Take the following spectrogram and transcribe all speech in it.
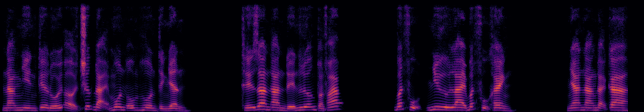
Nàng nhìn kia đối ở trước đại môn ôm hôn tình nhân. Thế gian an đến lưỡng toàn pháp. Bất phụ như lai bất phụ khanh. Nhà nàng đại ca,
